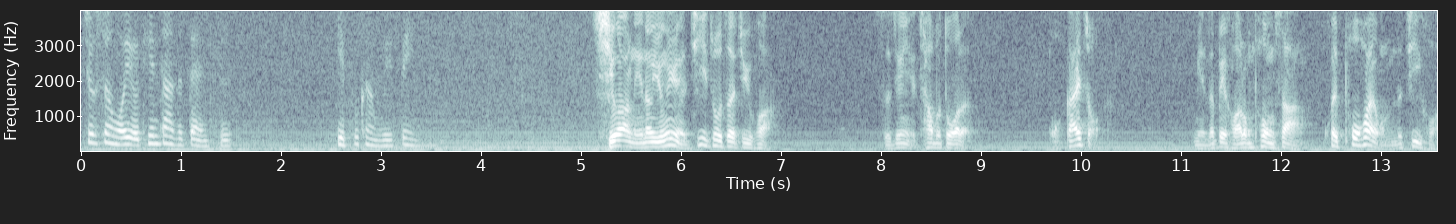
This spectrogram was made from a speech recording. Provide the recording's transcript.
就算我有天大的胆子，也不敢违背你。希望你能永远记住这句话。时间也差不多了，我该走了，免得被华龙碰上，会破坏我们的计划。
